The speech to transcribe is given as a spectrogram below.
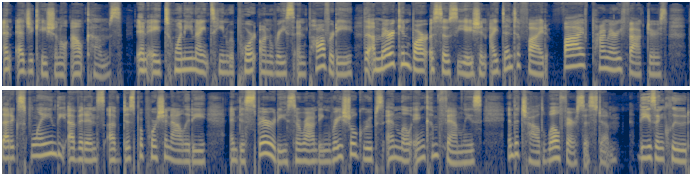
and educational outcomes. In a 2019 report on race and poverty, the American Bar Association identified five primary factors that explain the evidence of disproportionality and disparity surrounding racial groups and low income families in the child welfare system. These include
